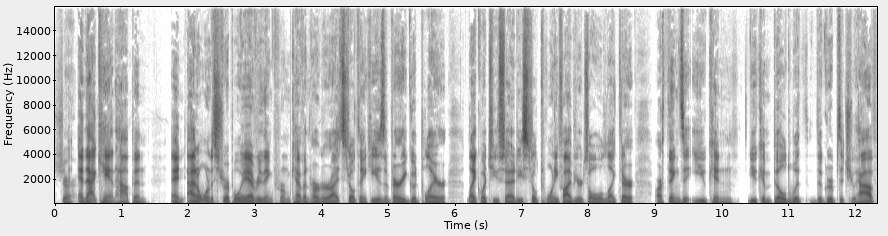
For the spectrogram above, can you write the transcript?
Sure. and that can't happen and I don't want to strip away everything from Kevin Huerter. I still think he is a very good player like what you said. He's still 25 years old. Like there are things that you can you can build with the group that you have,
